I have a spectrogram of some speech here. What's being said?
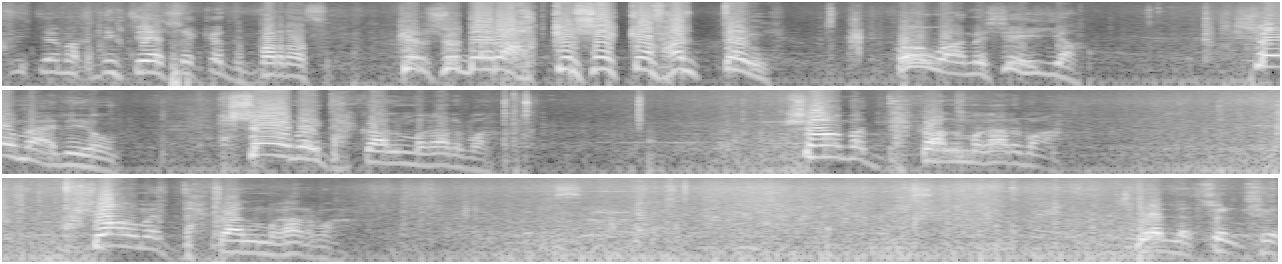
خديتيها ما خديتيهاش هكا دبر راسك كرشو دايره واحد كرش هكا فحال الطنك هو ماشي هي حشومه عليهم حشومه يضحكوا على المغاربه حشومه يضحكوا على المغاربه حشومه يضحكوا على المغاربه يلا تسول تسول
